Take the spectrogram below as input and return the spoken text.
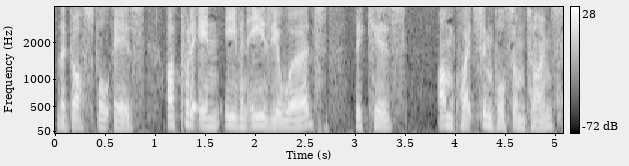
the gospel is. I've put it in even easier words because I'm quite simple sometimes.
